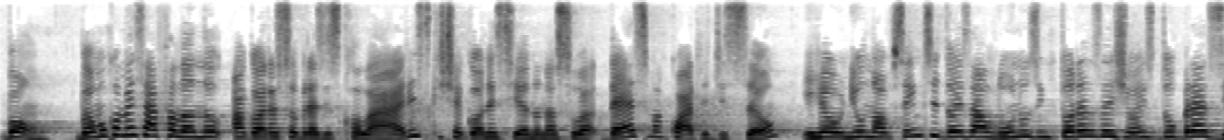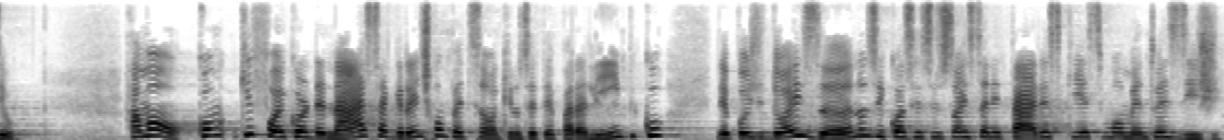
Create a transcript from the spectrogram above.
Bom, vamos começar falando agora sobre as escolares, que chegou nesse ano na sua 14ª edição e reuniu 902 alunos em todas as regiões do Brasil. Ramon, como que foi coordenar essa grande competição aqui no CT Paralímpico, depois de dois anos e com as restrições sanitárias que esse momento exige?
